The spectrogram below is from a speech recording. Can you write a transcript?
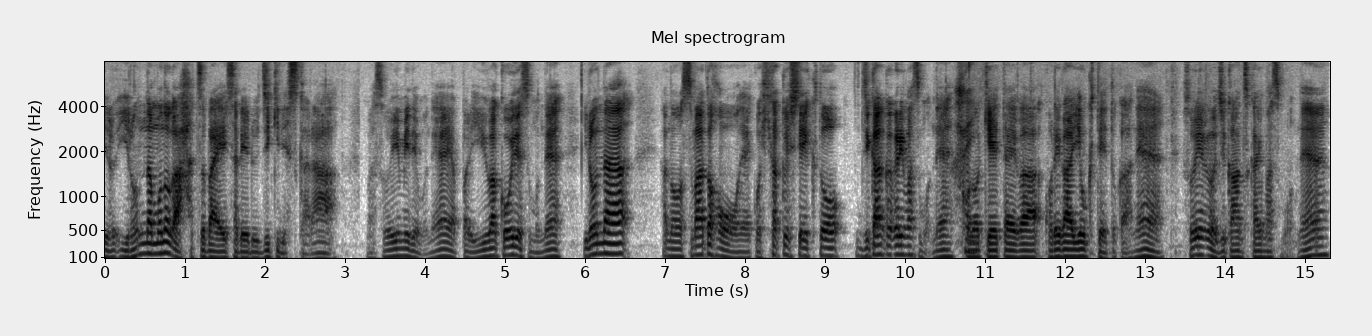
いろいろんなものが発売される時期ですから、まあそういう意味でもね、やっぱり誘惑多いですもんね。いろんな、あの、スマートフォンをね、こう比較していくと、時間かかりますもんね。はいこの携帯は、これが良くてとかね、そういうのも時間使いますもんね。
